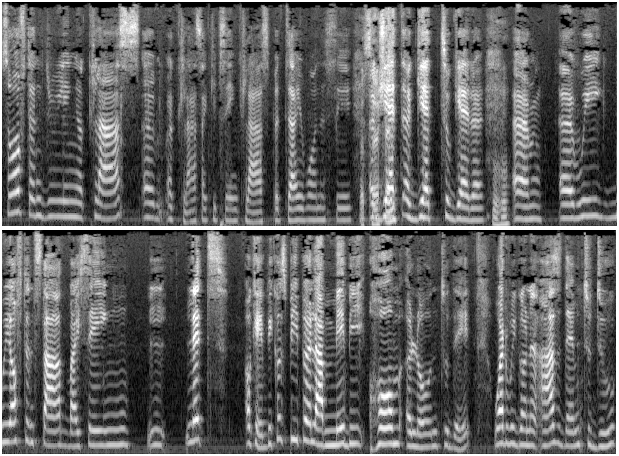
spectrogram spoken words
So often during a class, um, a class, I keep saying class, but I want to say A a get a get together. Um, uh, we we often start by saying, l- let's. Okay, because people are maybe home alone today, what we're going to ask them to do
